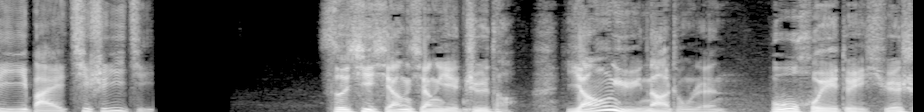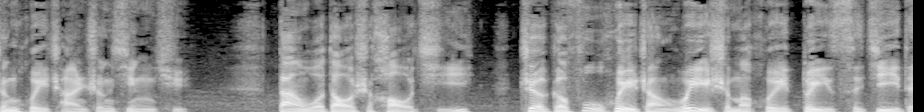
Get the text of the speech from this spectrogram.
第一百七十一集。仔细想想也知道，杨宇那种人不会对学生会产生兴趣。但我倒是好奇，这个副会长为什么会对此记得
